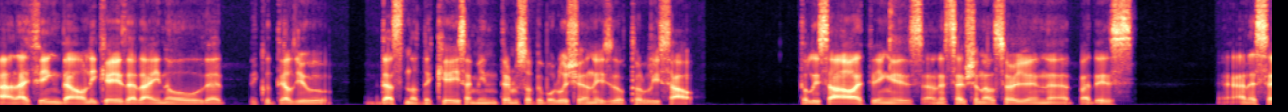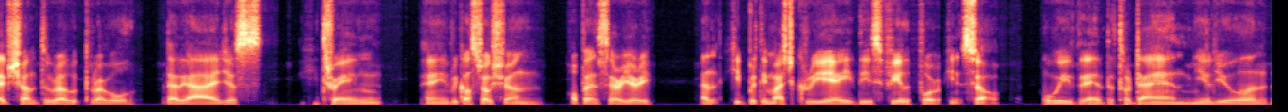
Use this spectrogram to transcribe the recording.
And I think the only case that I know that I could tell you that's not the case. I mean, in terms of evolution, is Dr. Lee Zhao. Tolisao, I think, is an exceptional surgeon, uh, but is an exception to, to the rule. That guy just he trained in reconstruction, open surgery, and he pretty much create this field for himself with uh, Dr. Daniel Eun,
